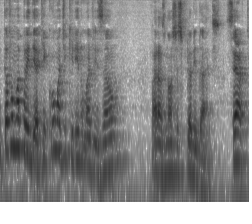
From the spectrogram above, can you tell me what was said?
Então vamos aprender aqui como adquirir uma visão para as nossas prioridades, certo?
